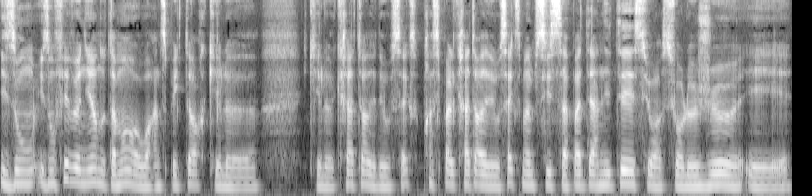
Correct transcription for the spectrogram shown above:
Ils ont, ils ont fait venir notamment Warren Spector, qui est le, qui est le créateur des Deus Ex, principal créateur des Deus Ex, même si sa paternité sur, sur le jeu est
